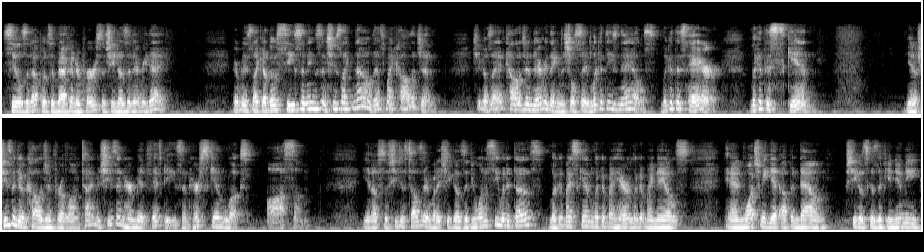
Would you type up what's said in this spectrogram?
seals it up, puts it back in her purse and she does it every day. Everybody's like, "Are those seasonings?" And she's like, "No, that's my collagen." She goes, "I add collagen to everything." And she'll say, "Look at these nails. Look at this hair. Look at this skin." You know, she's been doing collagen for a long time and she's in her mid 50s and her skin looks awesome you know, so she just tells everybody, she goes, if you want to see what it does, look at my skin, look at my hair, look at my nails, and watch me get up and down. She goes, because if you knew me,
